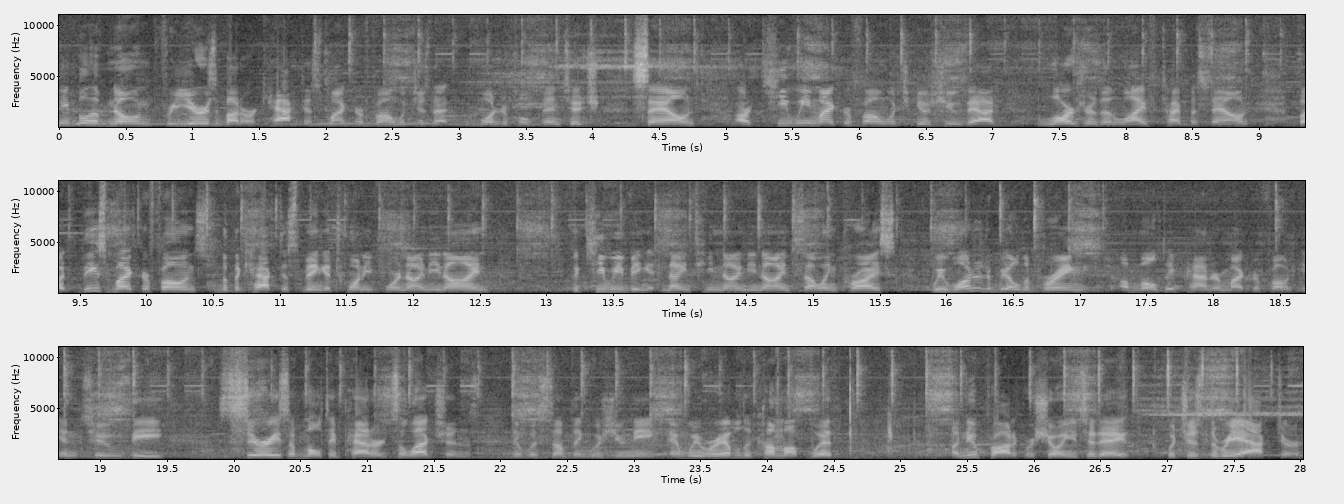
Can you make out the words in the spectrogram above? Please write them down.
people have known for years about our Cactus microphone, which is that wonderful vintage sound. Our Kiwi microphone, which gives you that larger than life type of sound. But these microphones, with the Cactus being at $24.99, the Kiwi being at $19.99 selling price, we wanted to be able to bring a multi-pattern microphone into the series of multi-pattern selections that was something that was unique and we were able to come up with a new product we're showing you today, which is the reactor.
